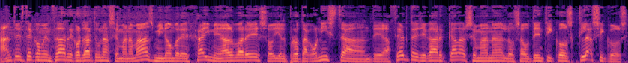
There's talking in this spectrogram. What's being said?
Antes de comenzar, recordarte una semana más, mi nombre es Jaime Álvarez, soy el protagonista de hacerte llegar cada semana los auténticos clásicos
